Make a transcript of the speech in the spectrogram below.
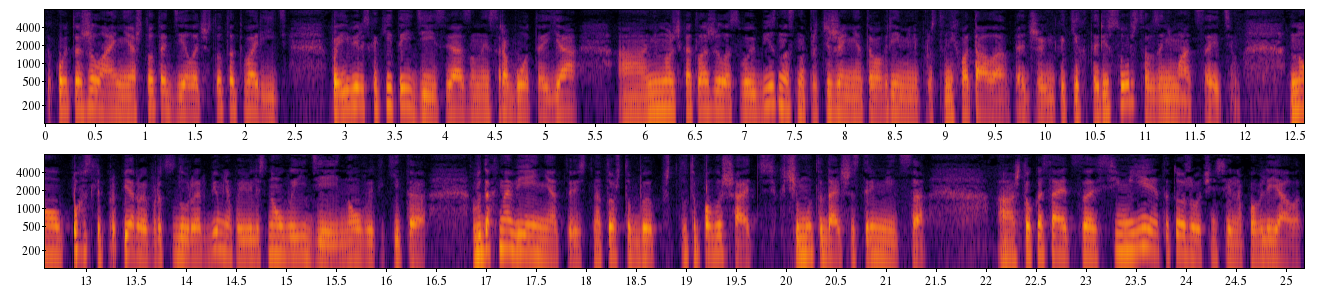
какое-то желание что-то делать, что-то творить, появились какие-то идеи, связанные с работой. Я а, немножечко отложила свой бизнес на протяжении этого времени, просто не хватало, опять же, каких-то ресурсов заниматься этим. Но после первой процедуры РБ у меня появились новые идеи, новые какие-то вдохновения, то есть на то, чтобы что-то повышать, к чему-то дальше стремиться. А что касается семьи, это тоже очень сильно повлияло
